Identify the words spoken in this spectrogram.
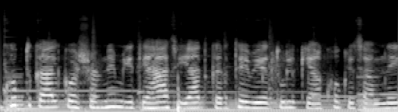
गुप्त काल को स्वर्णिम इतिहास याद करते हुए अतुल की आँखों के सामने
